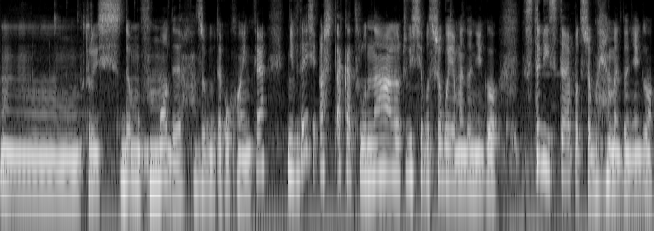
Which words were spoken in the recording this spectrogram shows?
mm, któryś z domów mody zrobił taką choinkę. Nie wydaje się aż taka trudna, ale oczywiście potrzebujemy do niego stylistę, potrzebujemy do niego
